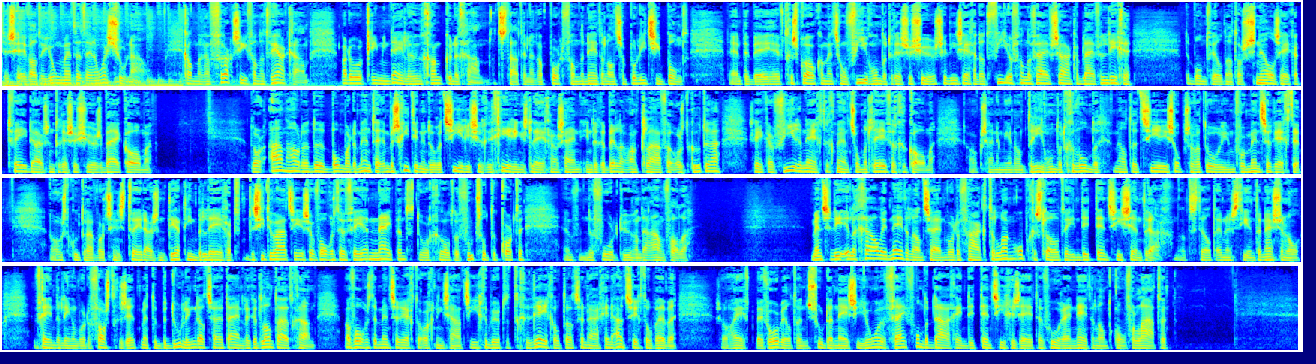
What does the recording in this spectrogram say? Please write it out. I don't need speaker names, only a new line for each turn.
Dit is Ewout de Jong met het NOS-journaal. kan maar een fractie van het werk aan, waardoor criminelen hun gang kunnen gaan. Dat staat in een rapport van de Nederlandse politiebond. De NPB heeft gesproken met zo'n 400 rechercheurs... en die zeggen dat vier van de vijf zaken blijven liggen. De bond wil dat er snel zeker 2000 rechercheurs bijkomen. Door aanhoudende bombardementen en beschietingen door het Syrische regeringsleger zijn in de rebellenenclave Oost-Ghouta zeker 94 mensen om het leven gekomen. Ook zijn er meer dan 300 gewonden, meldt het Syrische Observatorium voor Mensenrechten. Oost-Ghouta wordt sinds 2013 belegerd. De situatie is er volgens de VN nijpend door grote voedseltekorten en de voortdurende aanvallen. Mensen die illegaal in Nederland zijn worden vaak te lang opgesloten in detentiecentra. Dat stelt Amnesty International. Vreemdelingen worden vastgezet met de bedoeling dat ze uiteindelijk het land uitgaan. Maar volgens de mensenrechtenorganisatie gebeurt het geregeld dat ze daar geen uitzicht op hebben. Zo heeft bijvoorbeeld een Soedanese jongen 500 dagen in detentie gezeten voor hij Nederland kon verlaten.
